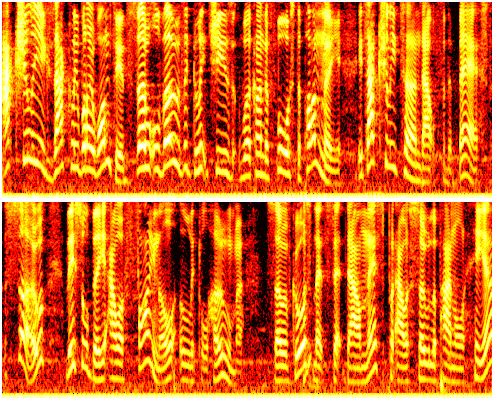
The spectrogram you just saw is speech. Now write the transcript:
actually exactly what I wanted, so although the glitches were kind of forced upon me, it's actually turned out for the best. So, this will be our final little home. So of course, let's set down this, put our solar panel here,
